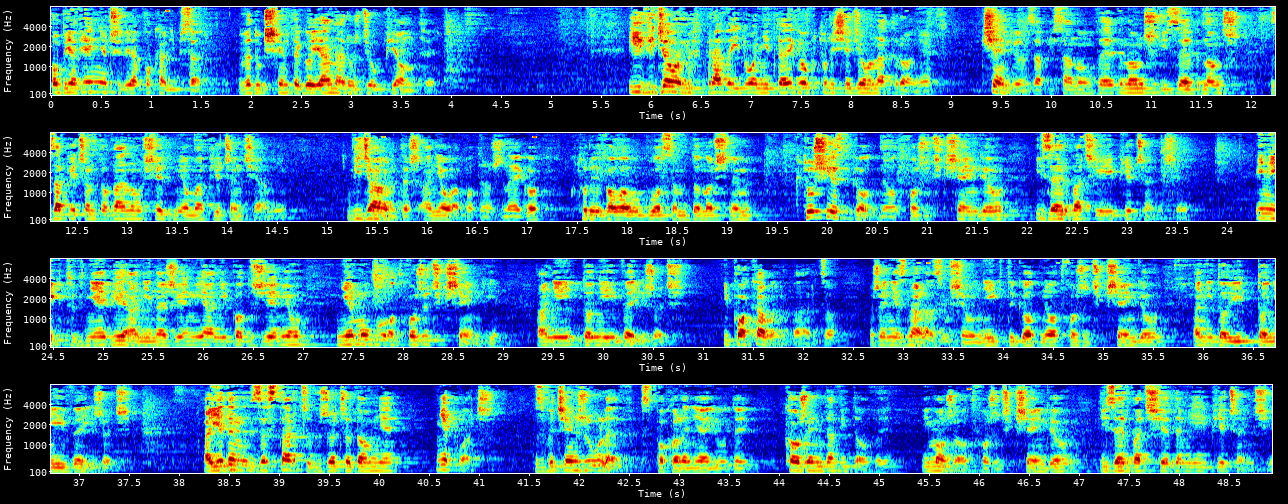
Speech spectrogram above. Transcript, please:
Objawienie, czyli Apokalipsa, według świętego Jana, rozdział 5. I widziałem w prawej dłoni tego, który siedział na tronie, księgę zapisaną wewnątrz i zewnątrz, zapieczętowaną siedmioma pieczęciami. Widziałem też anioła potężnego, który wołał głosem donośnym: Któż jest godny otworzyć księgę i zerwać jej pieczęcie? I nikt w niebie, ani na ziemi, ani pod ziemią nie mógł otworzyć księgi, ani do niej wejrzeć. I płakałem bardzo, że nie znalazł się nikt godny otworzyć księgę, ani do, do niej wejrzeć. A jeden ze starców rzecze do mnie, nie płacz, zwyciężył lew z pokolenia Judy, korzeń Dawidowy i może otworzyć księgę i zerwać siedem jej pieczęci.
